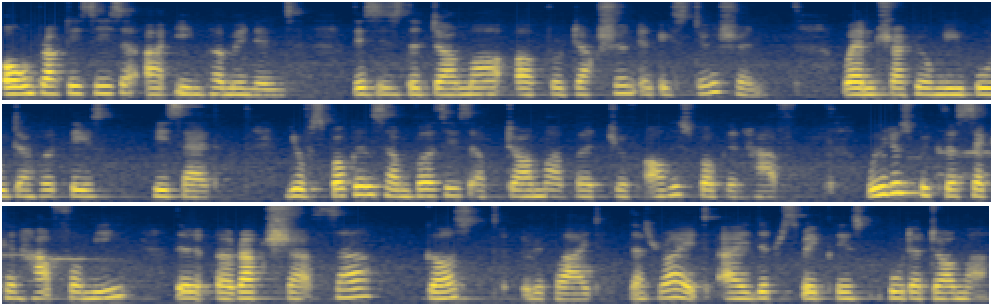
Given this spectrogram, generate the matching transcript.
All practices are impermanent. This is the Dharma of production and extinction. When Shakyamuni Buddha heard this, he said, You've spoken some verses of Dharma, but you've only spoken half. Will you speak the second half for me? The Rakshasa ghost replied, That's right, I did speak this Buddha Dharma,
